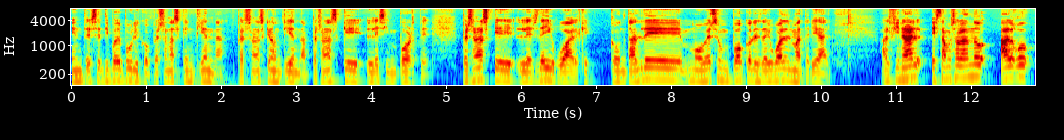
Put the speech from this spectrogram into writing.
entre ese tipo de público personas que entiendan, personas que no entiendan, personas que les importe, personas que les dé igual, que con tal de moverse un poco les da igual el material. Al final estamos hablando algo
